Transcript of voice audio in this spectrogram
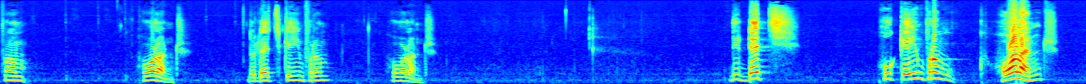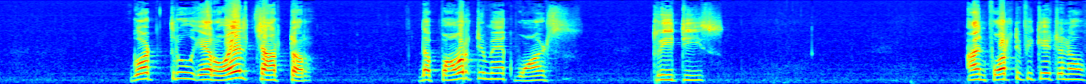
from Holland. The Dutch came from Holland. The Dutch who came from Holland got through a royal charter the power to make wars, treaties and fortification of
